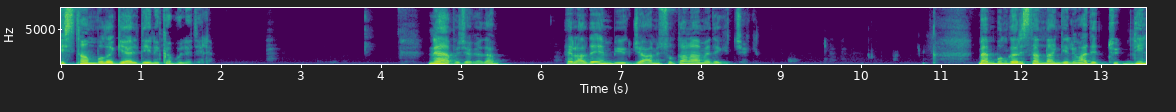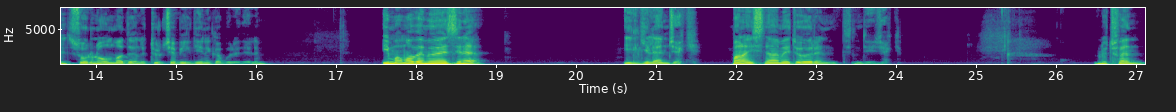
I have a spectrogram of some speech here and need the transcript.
İstanbul'a geldiğini kabul edelim. Ne yapacak adam? Herhalde en büyük cami Sultanahmet'e gidecek. Ben Bulgaristan'dan geliyorum. Hadi dil sorunu olmadığını, Türkçe bildiğini kabul edelim. İmama ve müezzine ilgilenecek. Bana İslamiyet'i öğrenin diyecek. Lütfen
